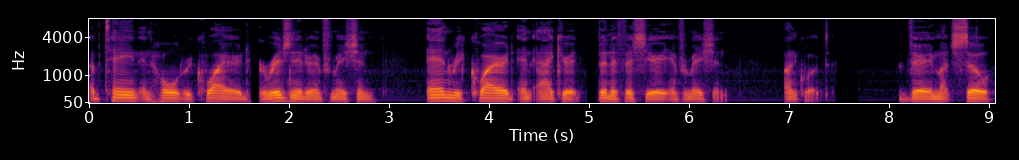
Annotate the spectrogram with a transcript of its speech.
obtain and hold required originator information and required and accurate beneficiary information. Unquote. Very much so,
